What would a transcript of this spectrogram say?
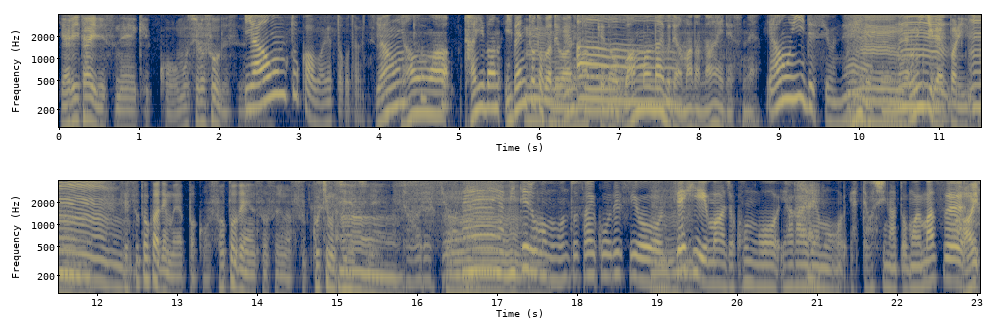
やりたいですね結構面白そうですう。野音とかはやったことあるんですか？野音は対バンイベントとかではありますけど、うんワンマンライブではまだないですね。野音いいですよね。いいですよねうん雰囲気がやっぱりいいですよねうんフェスとかでもやっぱこう外で演奏するのはすっごい気持ちいいですしねうんそうですようんね。いや見てる方も本当最高ですよう。んぜひまあじゃあ今後野外でもやってほしいなと思います。はい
